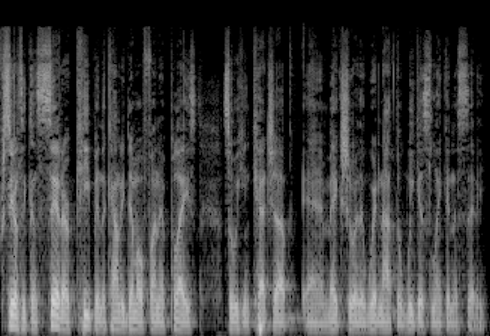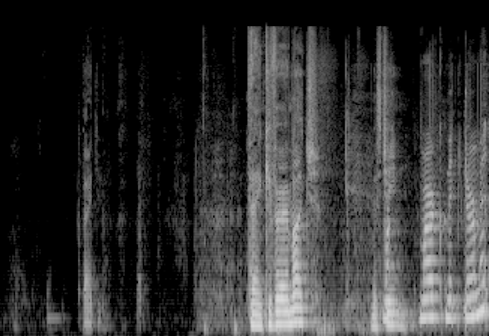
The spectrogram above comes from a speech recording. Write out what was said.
seriously consider keeping the county demo fund in place so we can catch up and make sure that we're not the weakest link in the city. Thank you. Thank you very much. Ms. Jean? Mark McDermott?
